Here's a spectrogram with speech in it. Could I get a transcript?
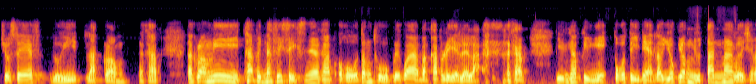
โจเซฟหลุยส์ลากรองนะครับลากรองนี่ถ้าเป็นนักฟิสิกส์เนี่ยครับโอ้โหต้องถูกเรียกว่าบังคับเรียนเลยล่ะนะครับยินครับคืออย่างนี้ ปกติเนี่ยเรายกย่องนิวตันมากเลยใช่ไหม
